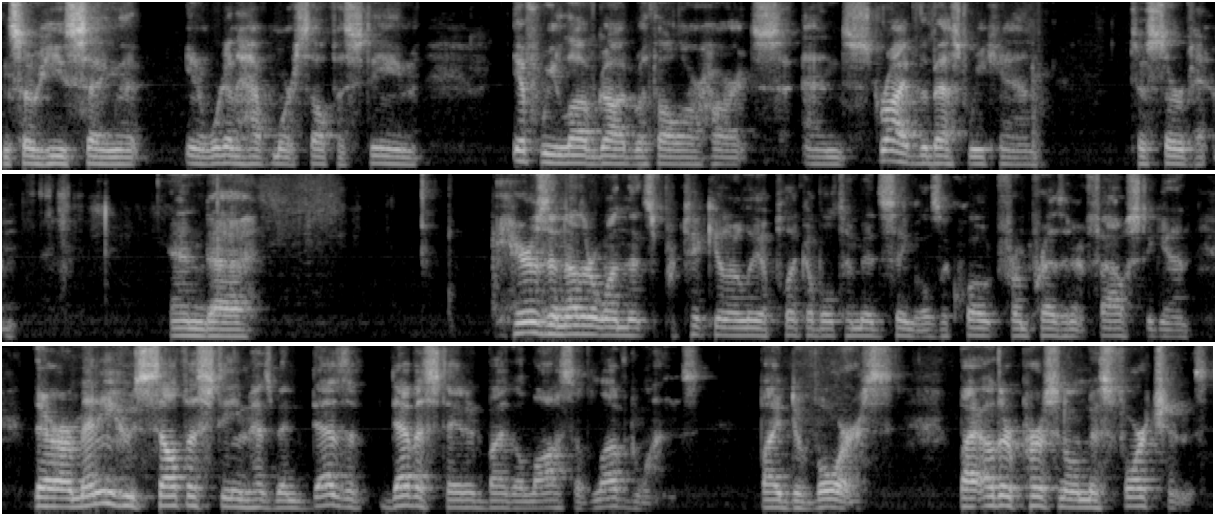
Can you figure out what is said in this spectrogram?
And so he's saying that, you know, we're going to have more self esteem if we love God with all our hearts and strive the best we can to serve him. And uh, here's another one that's particularly applicable to mid singles a quote from President Faust again. There are many whose self esteem has been devastated by the loss of loved ones, by divorce, by other personal misfortunes.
